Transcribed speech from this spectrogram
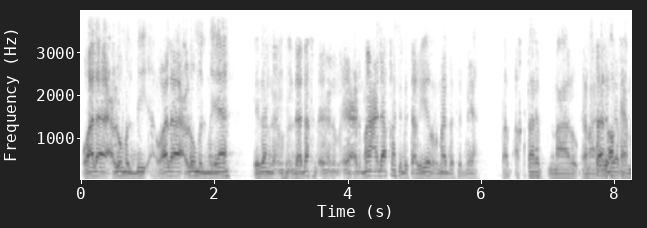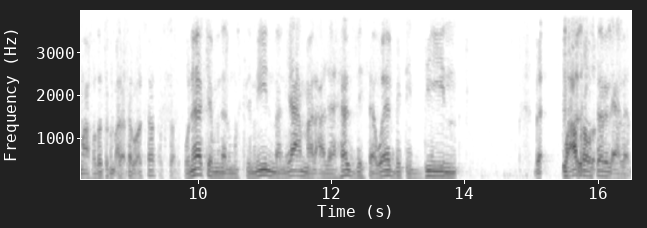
ولا علوم البيئة ولا علوم المياه اذا لا دخل ما علاقتي بتغيير مادة المياه طب أقترب مع, يا الواقع. مع فضيلتكم أكثر وأكثر أكثر. هناك من المسلمين من يعمل على هز ثوابت الدين وعبر وسائل الإعلام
